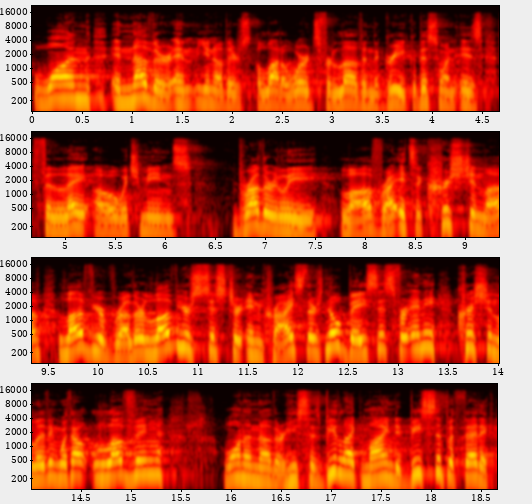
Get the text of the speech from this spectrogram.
one another. And, you know, there's a lot of words for love in the Greek. This one is phileo, which means brotherly love, right? It's a Christian love. Love your brother, love your sister in Christ. There's no basis for any Christian living without loving one another. He says, be like minded, be sympathetic,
